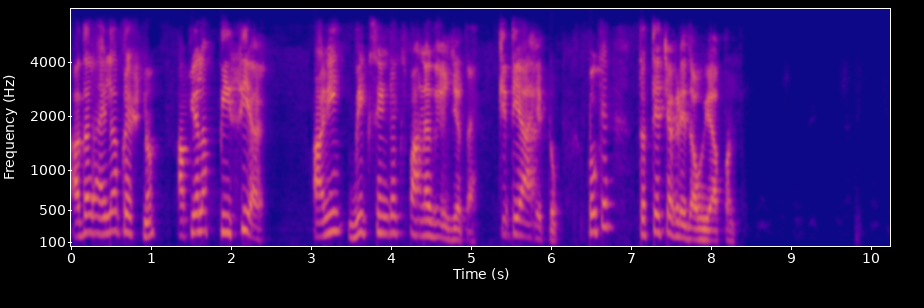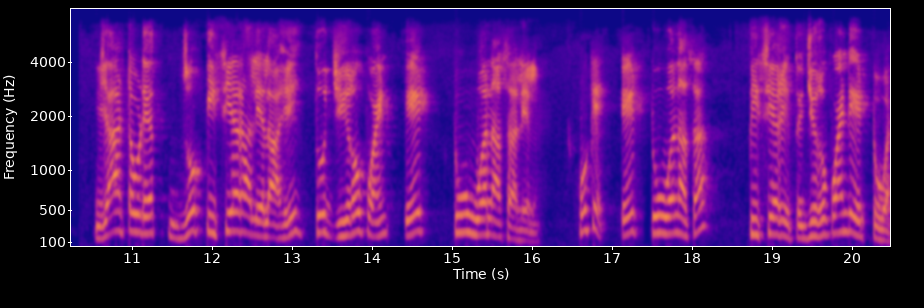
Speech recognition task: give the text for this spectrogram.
आता राहिला प्रश्न. आपल्याला पीसीआर आणि विक्स इंडेक्स पाहणं गरजेचं आहे. किती आहे तो? ओके तर त्याच्याकडे जाऊया आपण. या आठवड्यात जो पीसीआर आलेला आहे तो zero point eight two one असा आलेला. ओके? एट टू वन असा पीसीआर येतोय zero point eight two one.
